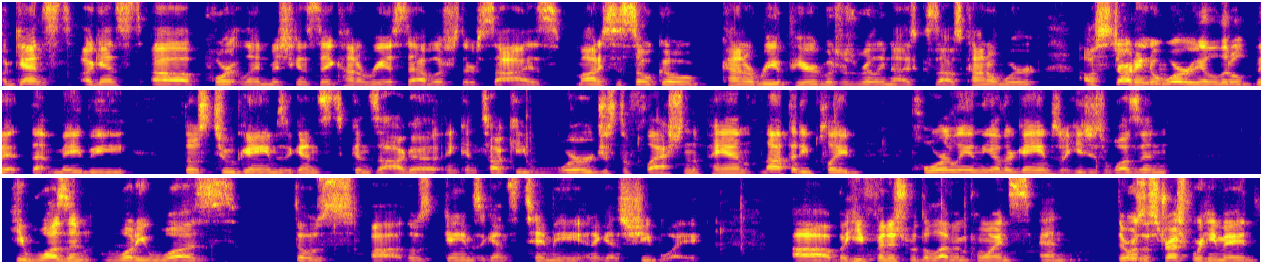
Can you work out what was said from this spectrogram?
against against uh, Portland, Michigan State kind of reestablished their size. Mady Sissoko kind of reappeared, which was really nice because I was kind of worried. I was starting to worry a little bit that maybe those two games against Gonzaga and Kentucky were just a flash in the pan. Not that he played poorly in the other games, but he just wasn't. He wasn't what he was those uh, those games against Timme and against Tshiebwe. Uh, but he finished with 11 points, and there was a stretch where he made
